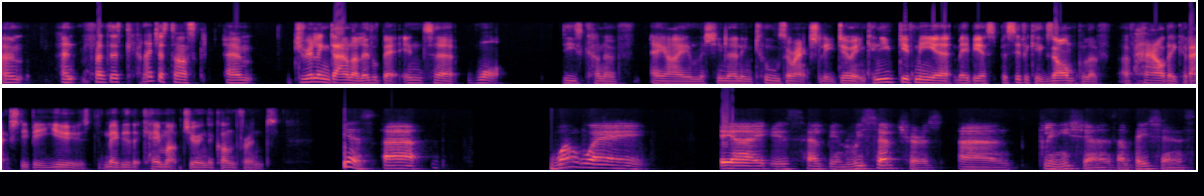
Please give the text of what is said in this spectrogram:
Um, and Francis, can I just ask, um, drilling down a little bit into what these kind of AI and machine learning tools are actually doing, can you give me a, maybe a specific example of, of how they could actually be used, maybe that came up during the conference? Yes. Uh, one way AI is helping researchers and clinicians and patients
